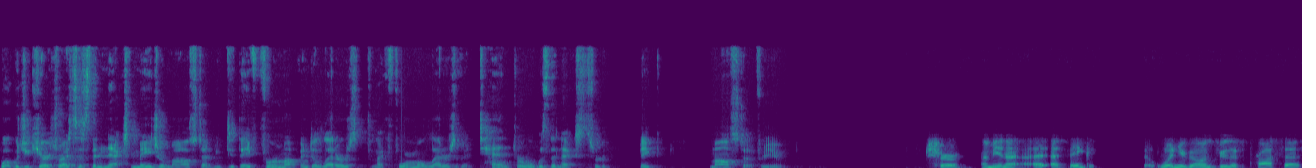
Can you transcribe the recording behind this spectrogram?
What would you characterize as the next major milestone? I mean, did they firm up into letters like formal letters of intent, or what was the next sort of big milestone for you? Sure. I mean, I, I think when you're going through this process,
